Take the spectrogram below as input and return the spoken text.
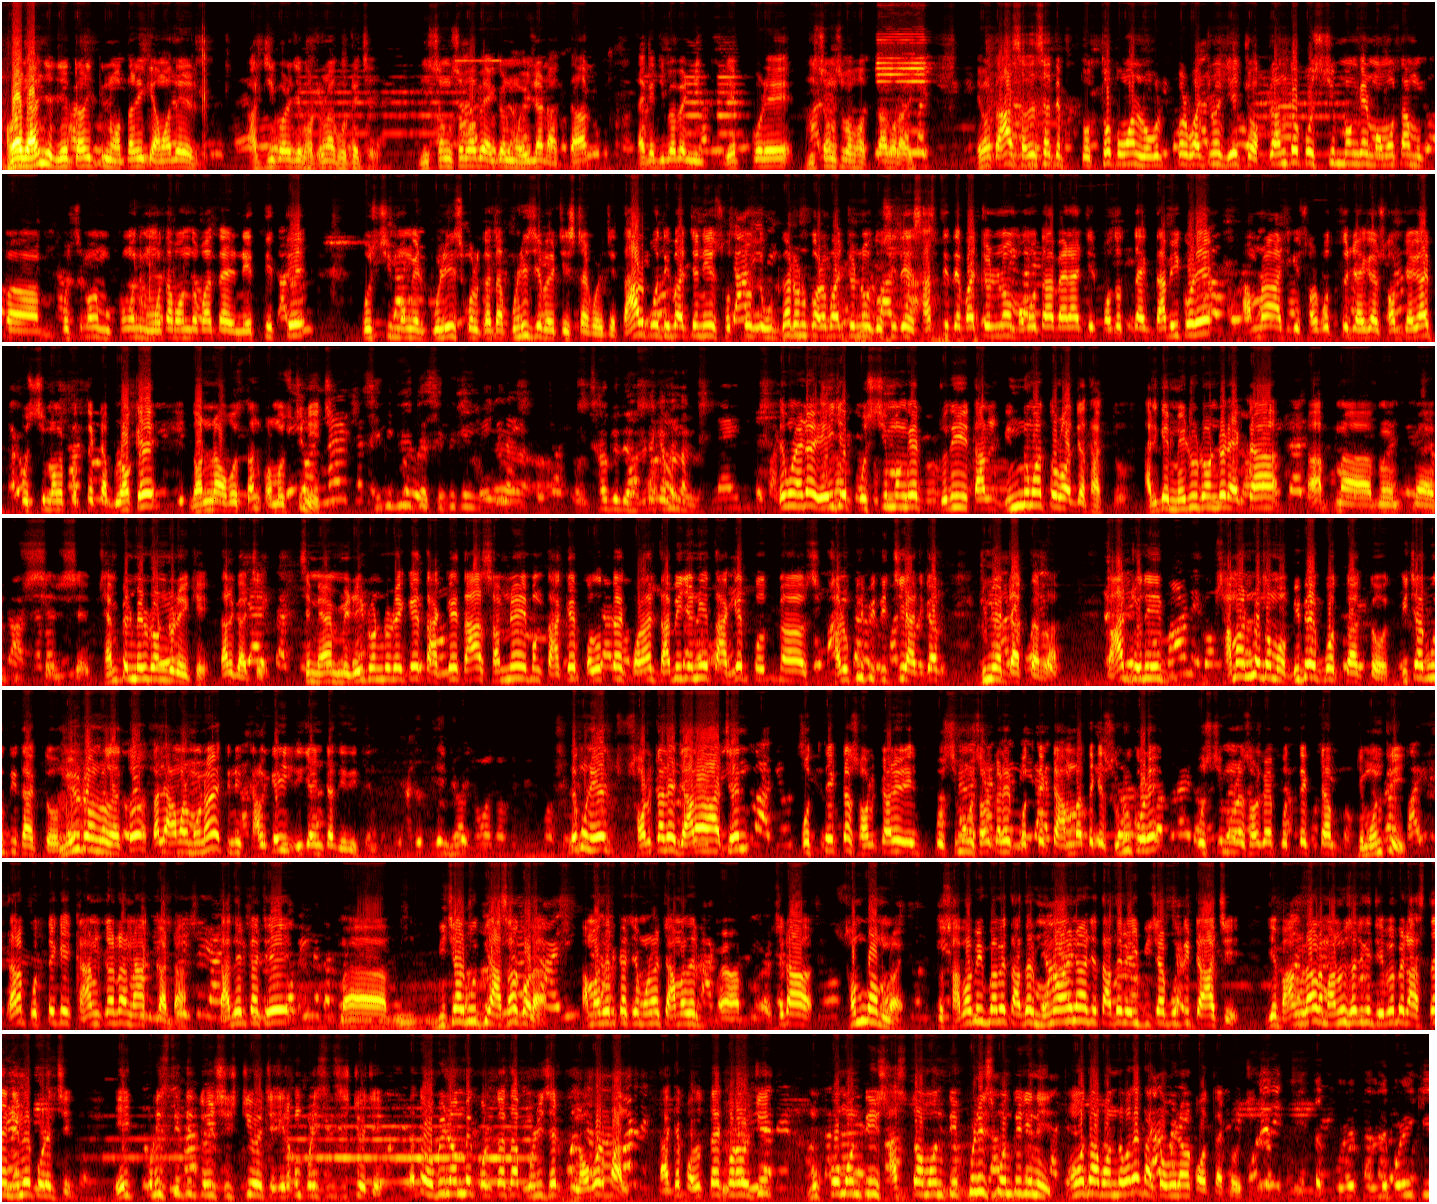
আমরা জানি যে যে তারিখ ন তারিখে আমাদের আর্জি করে যে ঘটনা ঘটেছে নৃশংসভাবে একজন মহিলা ডাক্তার, তাকে যেভাবে রেপ করে নৃশংসভাবে হত্যা করা হয়েছে। এবং তার সাথে সাথে তথ্য প্রমাণ লোড করবার জন্য যে চক্রান্ত পশ্চিমবঙ্গের মমতা পশ্চিমবঙ্গের মুখ্যমন্ত্রী মমতা বন্দ্যোপাধ্যায়ের নেতৃত্বে পশ্চিমবঙ্গের পুলিশ কলকাতা পুলিশ যেভাবে চেষ্টা করেছে তার প্রতিবাদ জানিয়ে সত্যকে উদ্ঘাটন করবার জন্য দোষীদের শাস্তি দেবার জন্য মমতা ব্যানার্জির পদত্যাগ দাবি করে আমরা আজকে সর্বত্র জায়গায় সব জায়গায় পশ্চিমবঙ্গের প্রত্যেকটা ব্লকে ধর্ণা অবস্থান কর্মসূচি নিয়েছি। দেখুন এটা এই যে পশ্চিমবঙ্গের যদি তার বিন্দুমাত্র লজ্জা থাকতো আজকে মেরুদণ্ডের একটা স্যাম্পেল মেরুদণ্ড রেখে তার কাছে সে মেরুদণ্ড রেখে তাকে তার সামনে এবং তাকে পদত্যাগ করার দাবি জানিয়ে তাকে স্মারকলিপি দিচ্ছে আজকাল জুনিয়র ডাক্তাররা। তার যদি সামান্যতম বিবেক বোধ থাকতো, বিচার বুদ্ধি থাকতো, মেরুদণ্ড থাকতো, তাহলে আমার মনে হয় তিনি কালকেই রিজাইনটা দিয়ে দিতেন। দেখুন, এর সরকারে যারা আছেন, প্রত্যেকটা সরকারের, এই পশ্চিমবঙ্গ সরকারের প্রত্যেকটা আমরা থেকে শুরু করে পশ্চিমবঙ্গ সরকারের প্রত্যেকটা যে মন্ত্রী, তারা প্রত্যেকে কান কাটা, নাক কাটা। তাদের কাছে বিচার বুদ্ধি আশা করা আমাদের কাছে মনে হচ্ছে আমাদের সেটা সম্ভব নয়। তো স্বাভাবিকভাবে তাদের মনে হয় না যে তাদের এই বিচার বুদ্ধিটা আছে, যে বাংলার মানুষ আজকে যেভাবে রাস্তায় নেমে পড়েছে, এই পরিস্থিতি তৈরি সৃষ্টি হয়েছে যেরকম পরিস্থিতি সৃষ্টি হয়েছে তাতে অবিলম্বে কলকাতা পুলিশের নগরপাল, তাকে পদত্যাগ করা উচিত। মুখ্যমন্ত্রী, স্বাস্থ্যমন্ত্রী, পুলিশ মন্ত্রী যিনি, মমতা বন্দ্যোপাধ্যায় তাকে অবিলম্বে পদত্যাগ করা উচিত। পরেই কি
